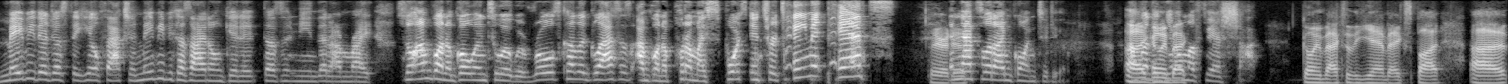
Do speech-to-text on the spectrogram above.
Maybe they're just the heel faction. Maybe because I don't get it doesn't mean that I'm right. So I'm going to go into it with rose colored glasses. I'm going to put on my sports entertainment pants. There it and is. that's what I'm going to do. I'm Uh, going to give back, them a fair shot. going back to the Yambag spot, uh,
